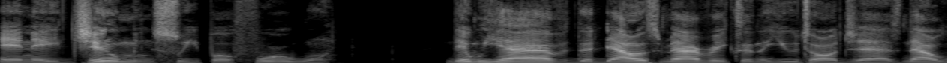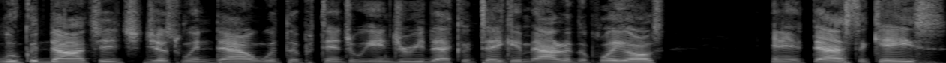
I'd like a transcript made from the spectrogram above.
in a gentleman sweep of 4-1. Then we have the Dallas Mavericks and the Utah Jazz. Now Luka Doncic just went down with a potential injury that could take him out of the playoffs. And if that's the case,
